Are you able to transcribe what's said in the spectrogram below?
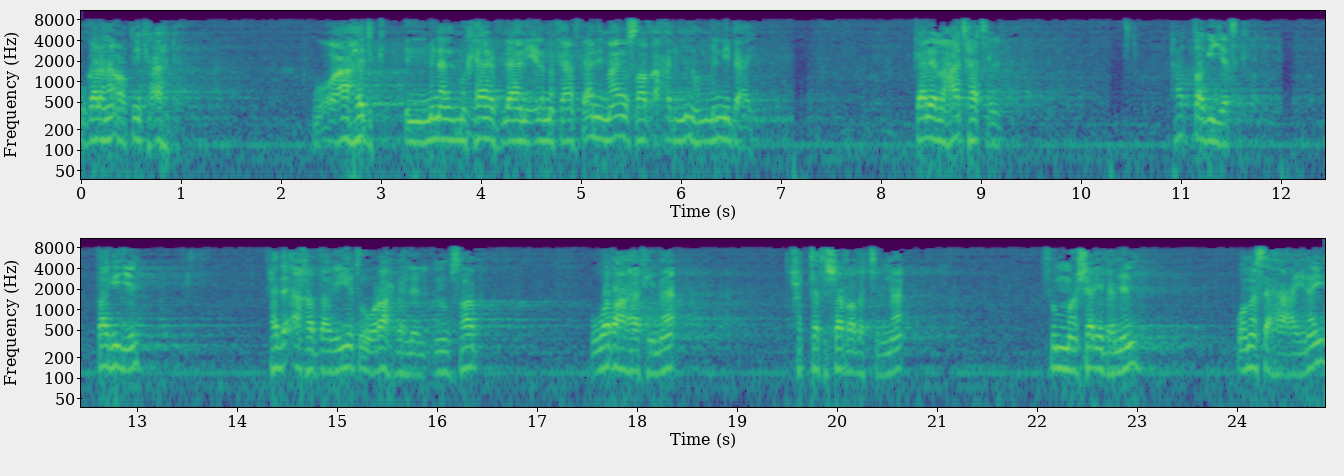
وقال أنا أعطيك عهدا واعاهدك إن من المكان الفلاني إلى المكان الفلاني ما يصاب أحد منهم مني بعين قال يلا هات هات هات طاقيتك. طاقية؟ هذا أخذ طاقيته وراح به للمصاب ووضعها في ماء حتى تشربت الماء ثم شرب منه ومسح عينيه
